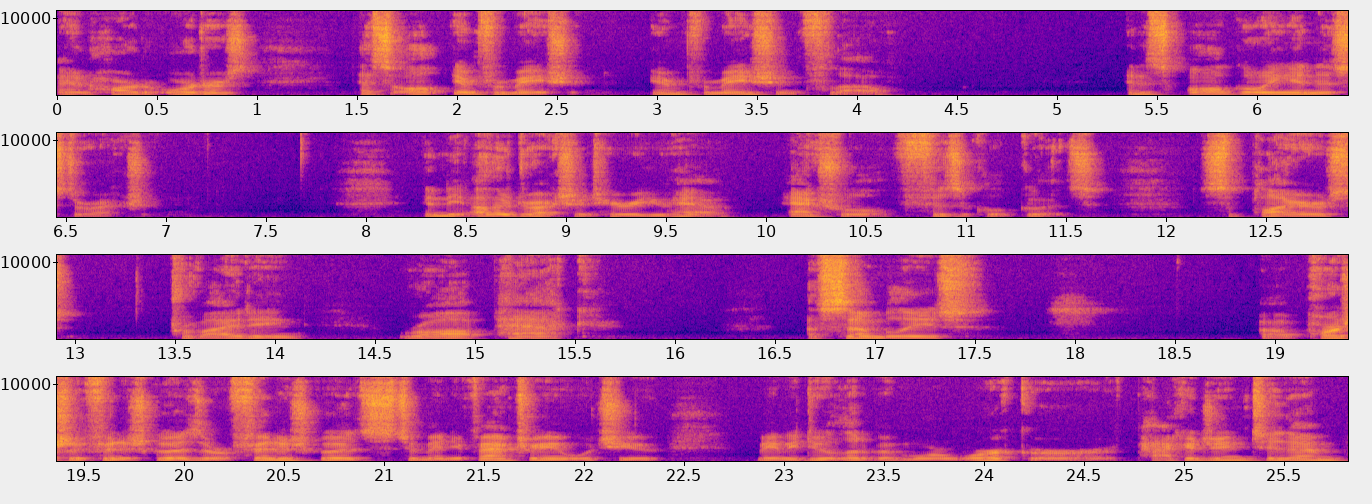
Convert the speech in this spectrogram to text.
and hard orders. That's all information information flow, and it's all going in this direction. In the other direction here, you have actual physical goods. Suppliers providing raw pack assemblies, uh, partially finished goods or finished goods to manufacturing, which you maybe do a little bit more work or packaging to them,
